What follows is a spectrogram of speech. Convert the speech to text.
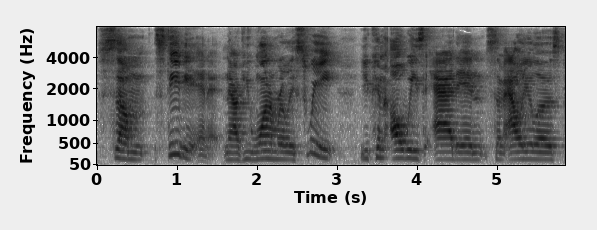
some stevia in it. Now, if you want them really sweet, you can always add in some allulose,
